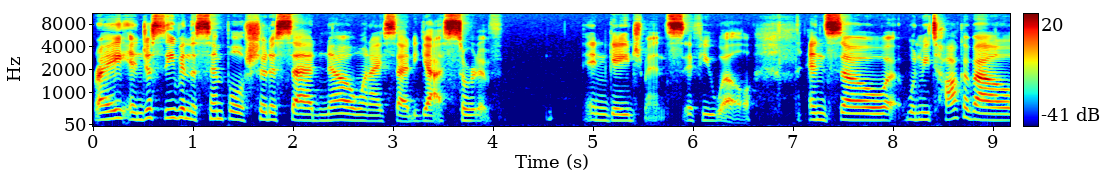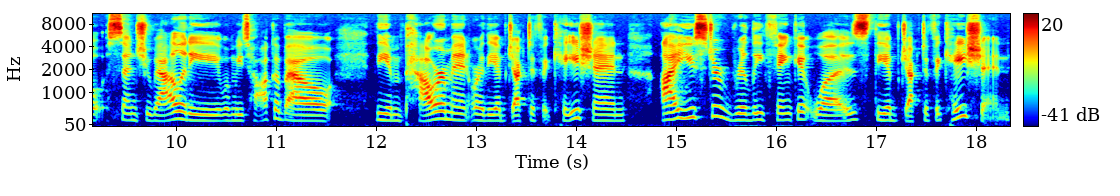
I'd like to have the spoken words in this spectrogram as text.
right? And just even the simple should have said no when I said yes, sort of engagements, if you will. And so when we talk about sensuality, when we talk about the empowerment or the objectification, I used to really think it was the objectification.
